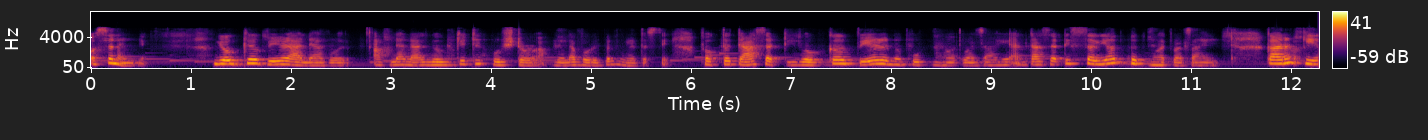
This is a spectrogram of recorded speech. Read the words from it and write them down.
असं नाहीये. योग्य वेळ आल्यावर आपल्याला योग्य ती गोष्ट आपल्याला बरोबर मिळत असते. फक्त त्यासाठी योग्य वेळ खूप महत्वाचं आहे आणि त्यासाठी संयम खूप महत्त्वाचा आहे. कारण की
